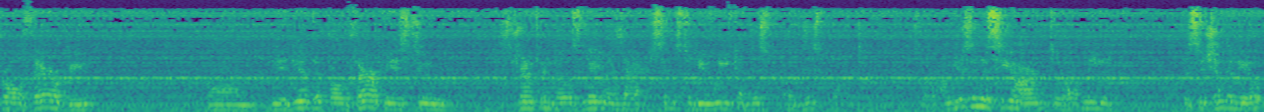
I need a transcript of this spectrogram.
prolotherapy. Um, the idea of the prolotherapy is to strengthen those ligaments that seems to be weak at this at this point. So I'm using the C-arm to help me position the needle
